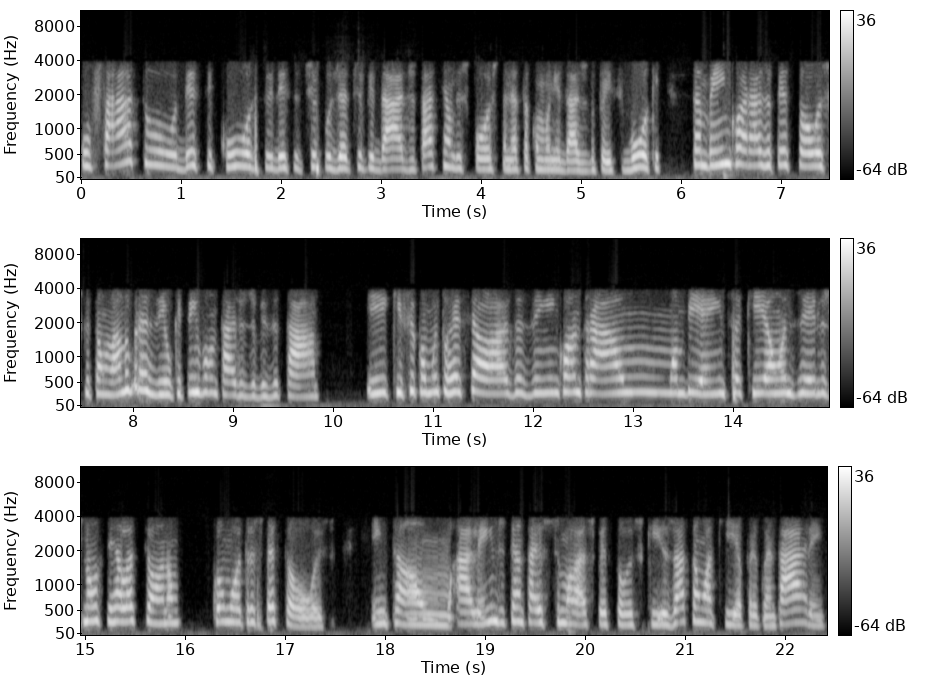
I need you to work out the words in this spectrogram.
o fato desse curso e desse tipo de atividade estar sendo exposto nessa comunidade do Facebook também encoraja pessoas que estão lá no Brasil, que têm vontade de visitar, e que ficam muito receosas em encontrar um ambiente aqui onde eles não se relacionam com outras pessoas. Então, além de tentar estimular as pessoas que já estão aqui a frequentarem,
